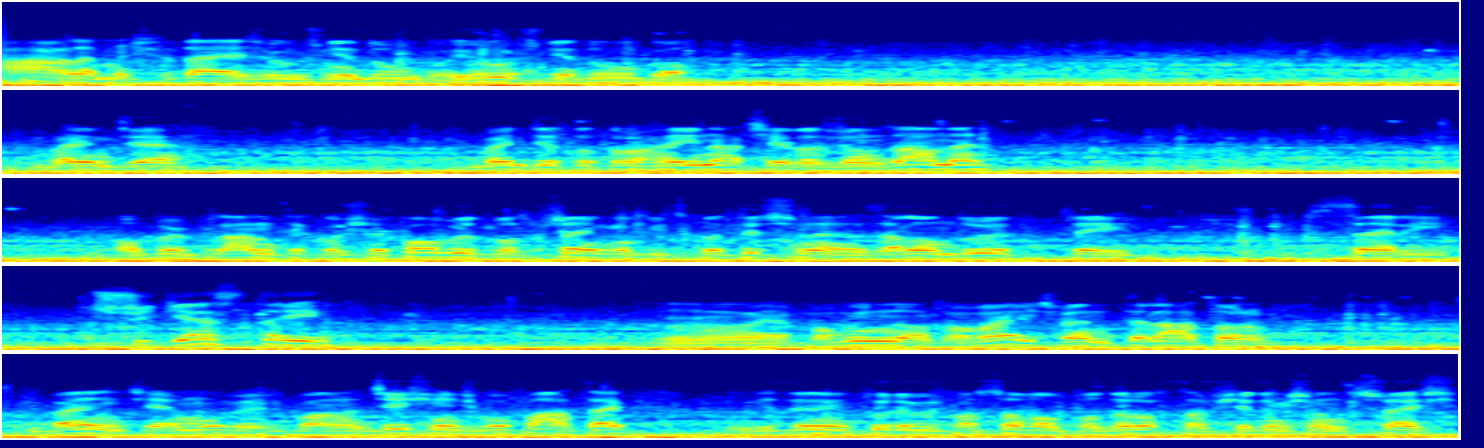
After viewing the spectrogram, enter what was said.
Ale mi się wydaje, że już niedługo, już niedługo. Będzie będzie to trochę inaczej rozwiązane. Oby plan tylko się pobyt, bo sprzęgło wiskotyczne zaląduje tutaj w serii 30. No, powinno to wejść, wentylator będzie, mówię, chyba na 10 łopatek. Jedyny, który by pasował pod rozstaw 76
